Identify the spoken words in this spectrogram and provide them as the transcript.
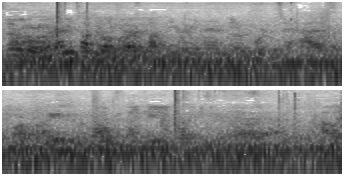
So, we already talked a little bit about the arena and the importance it has do, how it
